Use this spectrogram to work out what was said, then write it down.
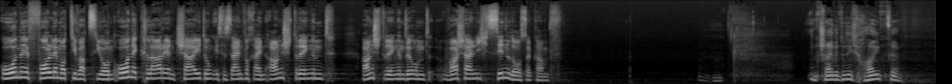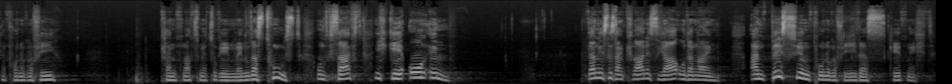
ohne volle Motivation, ohne klare Entscheidung ist es einfach ein anstrengend, anstrengender und wahrscheinlich sinnloser Kampf. Entscheide du dich heute, der Pornografie keinen Platz mehr zu geben. Wenn du das tust und sagst, ich gehe all in, dann ist es ein klares Ja oder Nein. Ein bisschen Pornografie, das geht nicht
